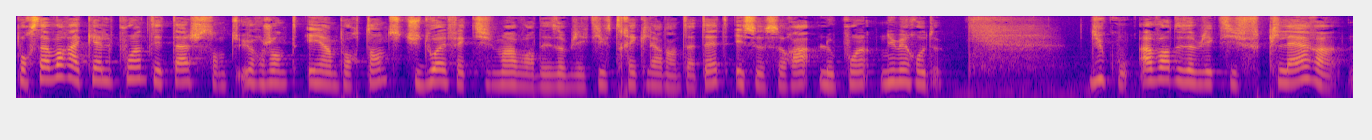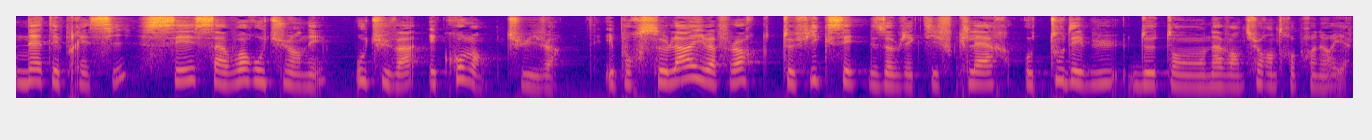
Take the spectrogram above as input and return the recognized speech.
Pour savoir à quel point tes tâches sont urgentes et importantes, tu dois effectivement avoir des objectifs très clairs dans ta tête et ce sera le point numéro 2. Du coup, avoir des objectifs clairs, nets et précis, c'est savoir où tu en es, où tu vas et comment tu y vas. Et pour cela, il va falloir te fixer des objectifs clairs au tout début de ton aventure entrepreneuriale.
